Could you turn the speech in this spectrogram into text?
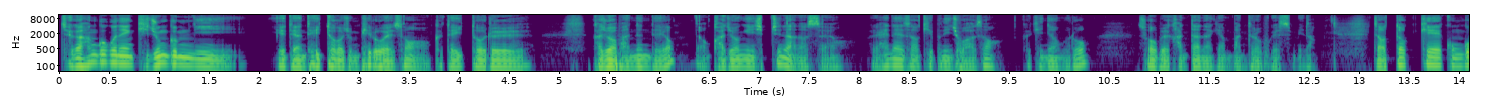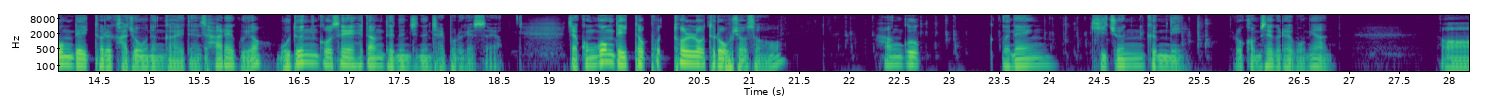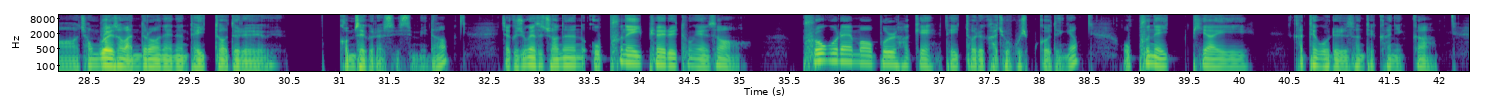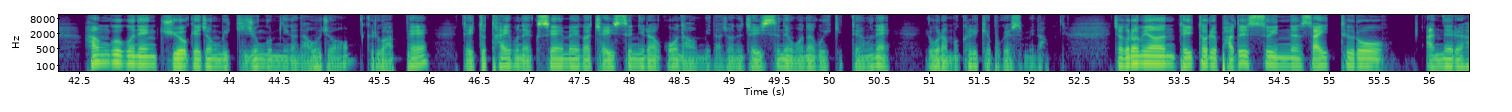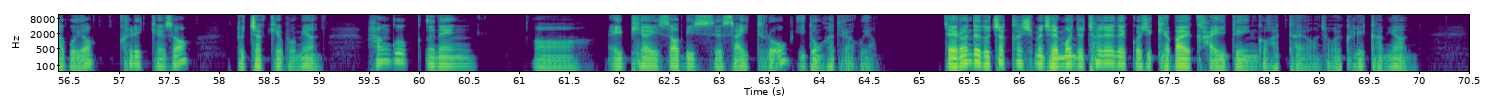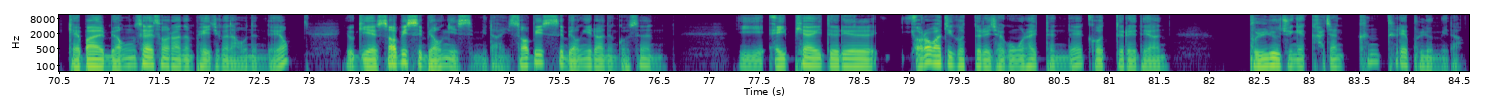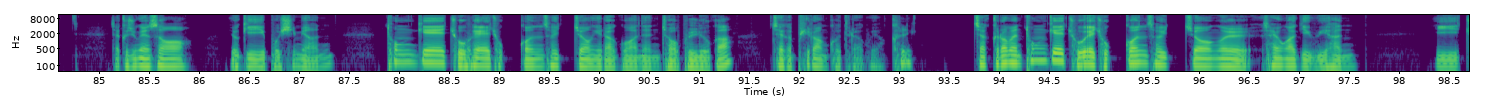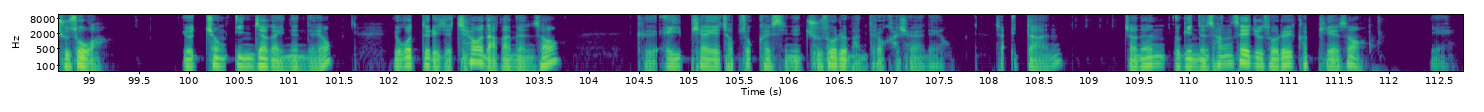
제가 한국은행 기준금리에 대한 데이터가 좀 필요해서 그 데이터를 가져와 봤는데요. 어, 과정이 쉽지는 않았어요. 해내서 기분이 좋아서 그 기념으로 수업을 간단하게 한번 만들어 보겠습니다. 자, 어떻게 공공 데이터를 가져오는가에 대한 사례고요. 모든 것에 해당되는지는 잘 모르겠어요. 자, 공공 데이터 포털로 들어오셔서 한국은행 기준금리로 검색을 해보면 어, 정부에서 만들어내는 데이터들을 검색을 할 수 있습니다. 자, 그 중에서 저는 open API를 통해서 programmable하게 데이터를 가져오고 싶거든요. open API 카테고리를 선택하니까 한국은행 주요 계정 및 기준금리가 나오죠. 그리고 앞에 데이터 타입은 XML과 JSON이라고 나옵니다. 저는 JSON을 원하고 있기 때문에 이걸 한번 클릭해 보겠습니다. 자 그러면 데이터를 받을 수 있는 사이트로 안내를 하고요. 클릭해서 도착해 보면 한국은행 어, API 서비스 사이트로 이동하더라고요. 자, 이런 데 도착하시면 제일 먼저 찾아야 될 것이 개발 가이드인 것 같아요. 저걸 클릭하면 개발 명세서라는 페이지가 나오는데요. 여기에 서비스 명이 있습니다. 이 서비스 명이라는 것은 이 API들을 여러 가지 것들을 제공을 할 텐데 그것들에 대한 분류 중에 가장 큰 틀의 분류입니다. 자, 그 중에서 여기 보시면 통계 조회 조건 설정이라고 하는 저 분류가 제가 필요한 코드라고요. 클릭. 자, 그러면 통계 조회 조건 설정을 사용하기 위한 이 주소와 요청 인자가 있는데요. 요것들을 이제 채워 나가면서 그 API에 접속할 수 있는 주소를 만들어 가셔야 돼요. 자, 일단 저는 여기 있는 상세 주소를 카피해서 예,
